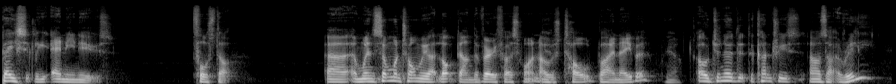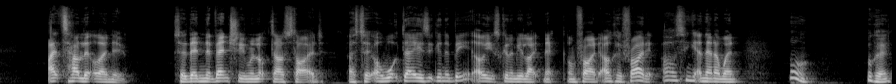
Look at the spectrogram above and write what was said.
basically any news. Full stop. Uh, and when someone told me about lockdown, the very first one, yeah. I was told by a neighbour, yeah. "Oh, do you know that the country's?" I was like, "Really?" That's how little I knew. So then, eventually, when lockdown started, I said, "Oh, what day is it going to be?" Oh, it's going to be like next, on Friday. Okay, Friday. Oh, I was thinking, and then I went, "Oh, okay,"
